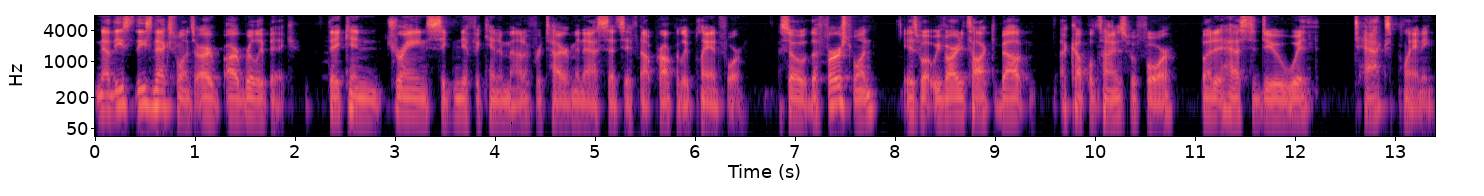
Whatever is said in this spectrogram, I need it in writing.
now these these next ones are are really big. They can drain significant amount of retirement assets if not properly planned for. So the first one is what we've already talked about a couple times before, but it has to do with tax planning.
